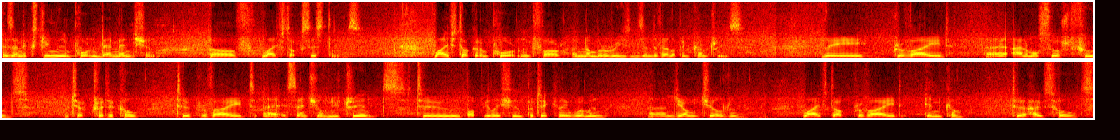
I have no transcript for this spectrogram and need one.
is an extremely important dimension of livestock systems. Livestock are important for a number of reasons in developing countries. They provide uh, animal sourced foods, which are critical to provide uh, essential nutrients to the population, particularly women and young children. Livestock provide income to households,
